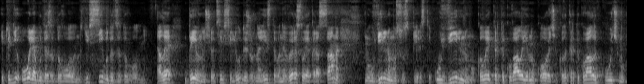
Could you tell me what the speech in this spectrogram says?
І тоді Оля буде задоволена, тоді всі будуть задоволені. Але дивно, що ці всі люди, журналісти, вони виросли якраз саме у вільному суспільстві, у вільному, коли критикували Януковича, коли критикували Кучму.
